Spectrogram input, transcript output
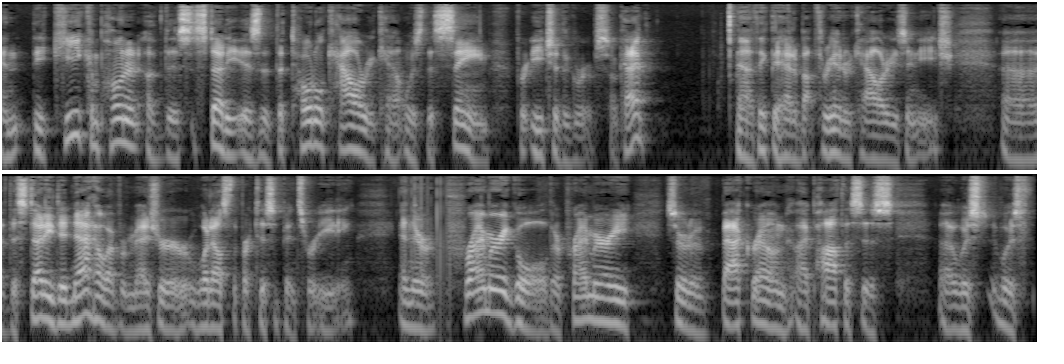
And the key component of this study is that the total calorie count was the same for each of the groups, okay? And I think they had about 300 calories in each. Uh, the study did not, however, measure what else the participants were eating. And their primary goal, their primary sort of background hypothesis uh, was was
